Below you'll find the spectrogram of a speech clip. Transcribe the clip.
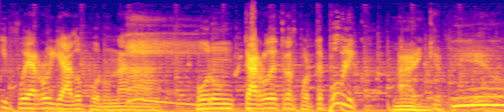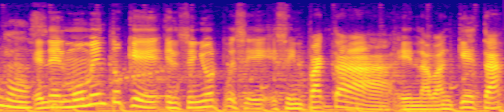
y fue arrollado por una, por un carro de transporte público. Ay, qué feo. En el momento que el señor pues eh, se impacta en la banqueta,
